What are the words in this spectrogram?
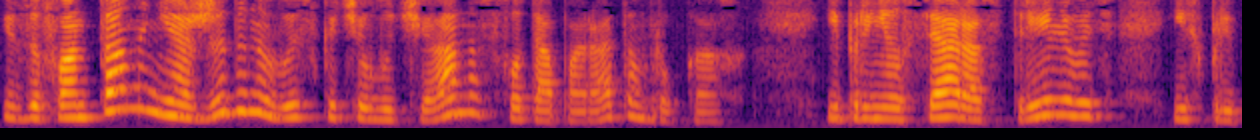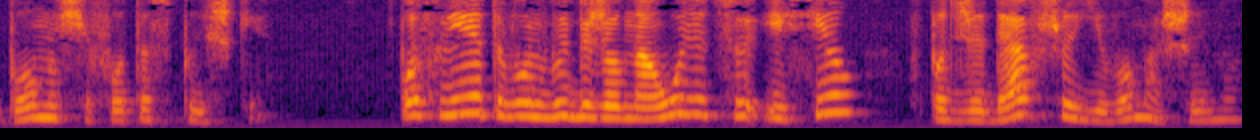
из-за фонтана неожиданно выскочил Лучиано с фотоаппаратом в руках и принялся расстреливать их при помощи фотоспышки. После этого он выбежал на улицу и сел в поджидавшую его машину.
